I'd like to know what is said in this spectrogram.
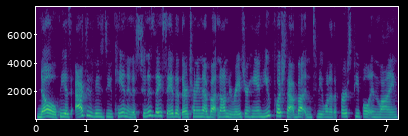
no be as active as you can and as soon as they say that they're turning that button on to raise your hand you push that button to be one of the first people in line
